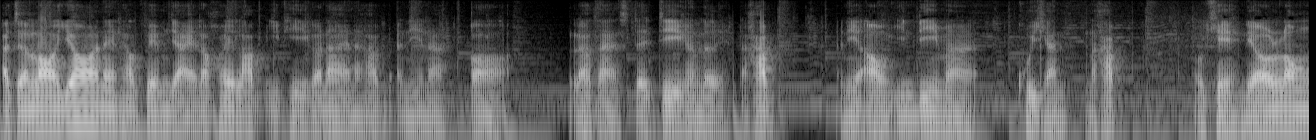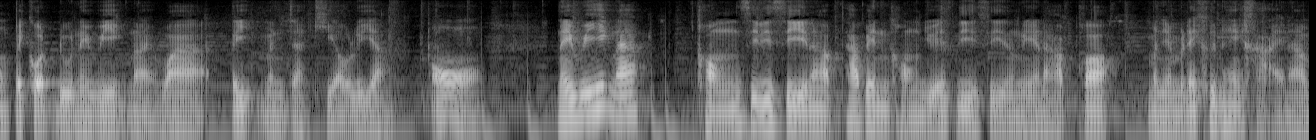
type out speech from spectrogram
อาจจะรอย่อในทำเฟรมใหญ่แล้วค่อยรับอีกทีก็ได้นะครับ อันนี้นะก็แล้วแต่ strategy กันเลยนะครับ อันนี้เอาอินดี้มา คุยกันนะครับ โอเค เดี๋ยวลองไปกดดูในวีคหน่อยว่าเอ้ยมันจะเขียวหรือยังโอ้ในวีคนะของ CDC นะครับ ถ้าเป็นของ USDC ตรงนี้นะครับ ก็มันยังไม่ได้ขึ้นให้ขายนะครับ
